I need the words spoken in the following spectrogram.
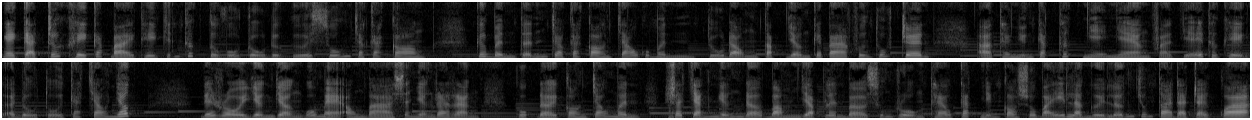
ngay cả trước khi các bài thi chính thức từ vũ trụ được gửi xuống cho các con. Cứ bình tĩnh cho các con cháu của mình chủ động tập dần cái ba phương thuốc trên à, theo những cách thức nhẹ nhàng và dễ thực hiện ở độ tuổi các cháu nhất để rồi dần dần bố mẹ ông bà sẽ nhận ra rằng cuộc đời con cháu mình sẽ chẳng những đỡ bầm dập lên bờ xuống ruộng theo cách những con số 7 là người lớn chúng ta đã trải qua,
